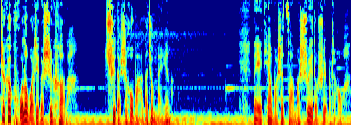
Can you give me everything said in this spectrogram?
这可苦了我这个食客了，去的时候晚了就没了。那一天我是怎么睡都睡不着啊，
